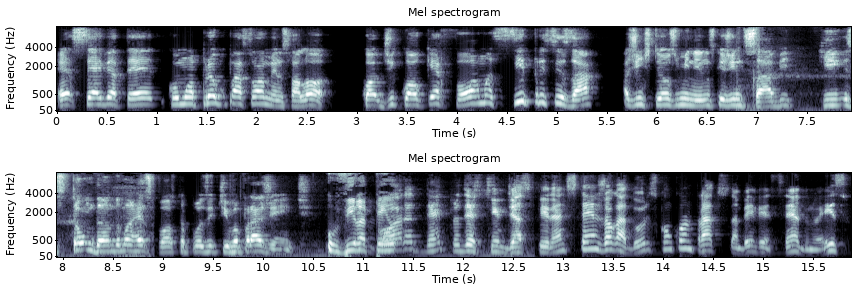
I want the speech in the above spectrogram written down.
é, serve até como uma preocupação a menos. Falou, de qualquer forma, se precisar, a gente tem os meninos que a gente sabe que estão dando uma resposta positiva para a gente. O Vila tem. Agora, dentro desse time de aspirantes, tem jogadores com contratos também vencendo, não é isso?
